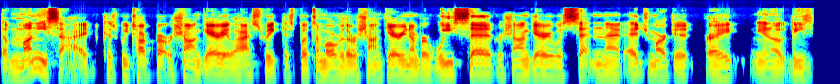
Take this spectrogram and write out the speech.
the money side because we talked about Rashan Gary last week. This puts him over the Rashan Gary number. We said Rashan Gary was setting that edge market, right? You know, these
